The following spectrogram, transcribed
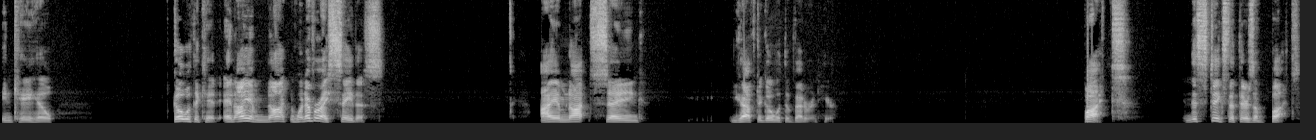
in Cahill. Go with a kid. And I am not, whenever I say this, I am not saying you have to go with the veteran here. But, and this stinks that there's a but,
